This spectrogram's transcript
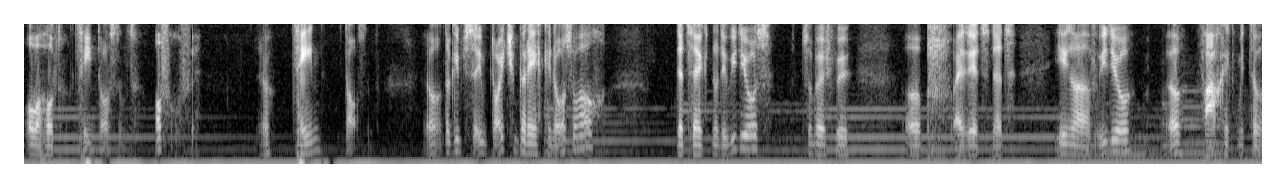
aber hat 10.000 Aufrufe. Ja, 10.000. Ja, da gibt es im deutschen Bereich genauso auch. Der zeigt nur die Videos, zum Beispiel, äh, pff, weiß ich jetzt nicht, irgendein Video, ja, fachelt mit der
